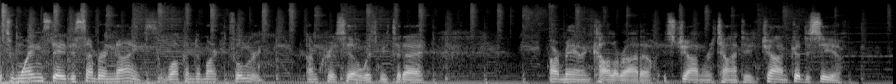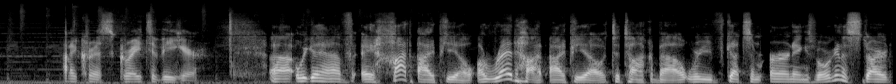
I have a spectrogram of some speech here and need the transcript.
It's Wednesday, December 9th. Welcome to Market Foolery. I'm Chris Hill. With me today, our man in Colorado. It's John Rotonti. John, good to see you. Hi, Chris. Great to be here. Uh, we have a hot IPO, a red hot IPO to talk about. We've got some earnings, but we're going to start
